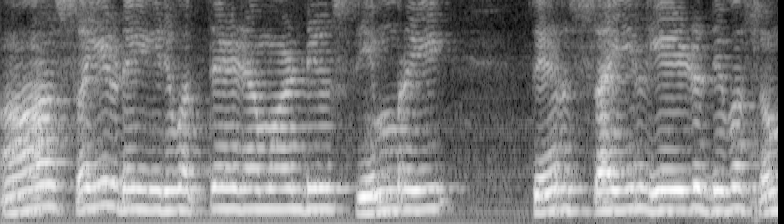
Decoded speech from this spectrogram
ആസയുടെ ഇരുപത്തേഴാം ആണ്ടിൽ സിമ്രി തീർസയിൽ ഏഴു ദിവസം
